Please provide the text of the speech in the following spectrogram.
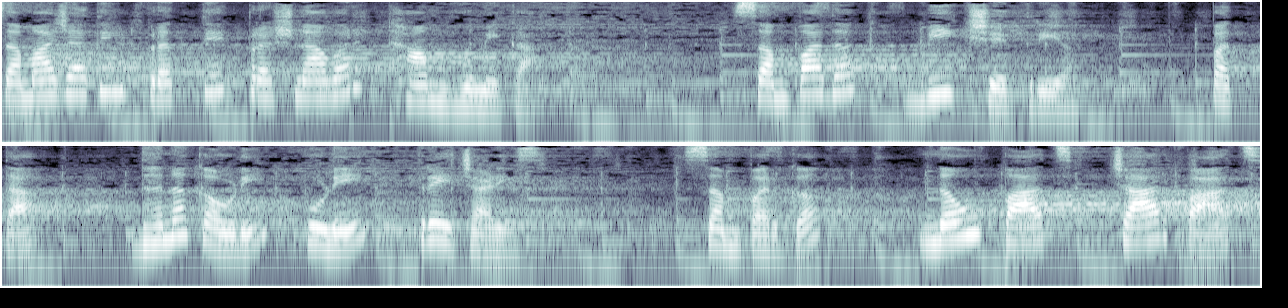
समाजातील प्रत्येक प्रश्नावर ठाम भूमिका. संपादक बी क्षेत्रीय. पत्ता धनकवडी पुणे त्रेचाळीस. संपर्क नऊ पाच चार पाच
